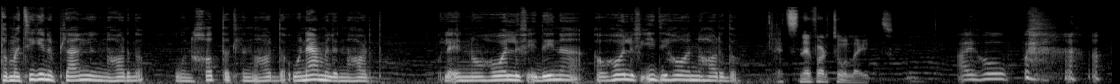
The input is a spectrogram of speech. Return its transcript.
طب ما تيجي نبلان للنهاردة ونخطط للنهاردة ونعمل النهاردة. لأنه هو اللي في إيدينا أو هو اللي في إيدي هو النهاردة. It's never too late. I hope.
